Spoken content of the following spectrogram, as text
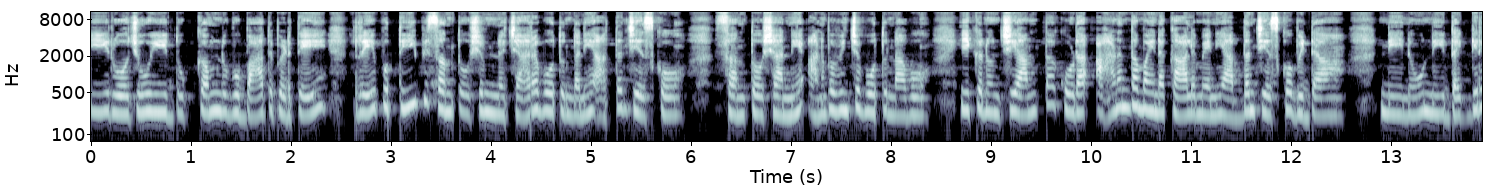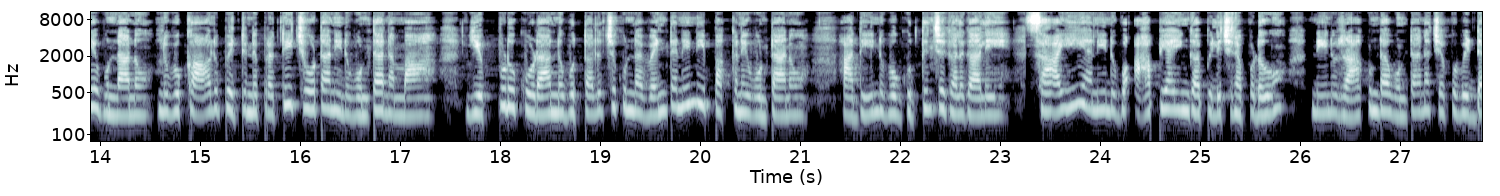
ఈరోజు ఈ దుఃఖం నువ్వు బాధ పెడితే రేపు రేపు తీపి సంతోషం నిన్ను చేరబోతుందని అర్థం చేసుకో. సంతోషాన్ని అనుభవించబోతున్నావు. ఇక నుంచి అంతా కూడా ఆనందమైన కాలమే అని అర్థం చేసుకో బిడ్డ. నేను నీ దగ్గరే ఉన్నాను. నువ్వు కాలు పెట్టిన ప్రతి చోట నేను ఉంటానమ్మా. ఎప్పుడు కూడా నువ్వు తలుచుకున్న వెంటనే నీ పక్కనే ఉంటాను. అది నువ్వు గుర్తించగలగాలి. సాయి అని నువ్వు ఆప్యాయంగా పిలిచినప్పుడు నేను రాకుండా ఉంటానా చెప్పు బిడ్డ.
